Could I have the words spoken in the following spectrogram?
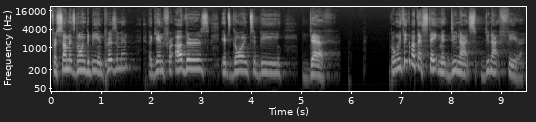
For some, it's going to be imprisonment. Again, for others, it's going to be death. But when we think about that statement, do not, do not fear,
